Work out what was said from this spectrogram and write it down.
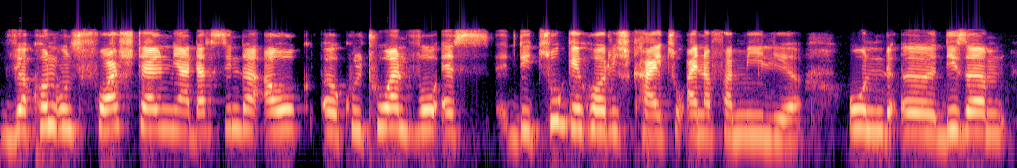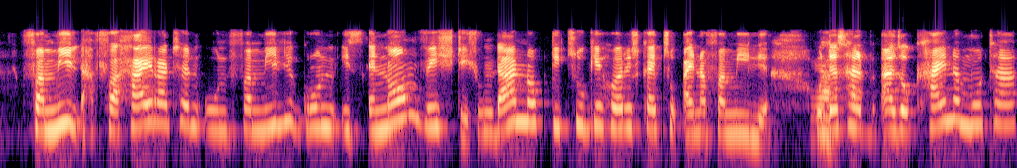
wir können uns vorstellen, ja, das sind da auch äh, Kulturen, wo es die Zugehörigkeit zu einer Familie und äh, diese Familie, verheiraten und Familiengrund ist enorm wichtig und dann noch die Zugehörigkeit zu einer Familie. Ja. Und deshalb, also keine Mutter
